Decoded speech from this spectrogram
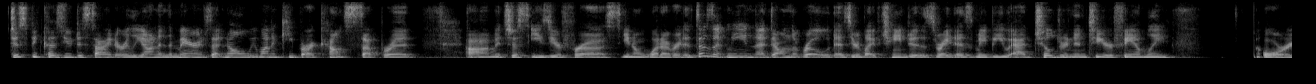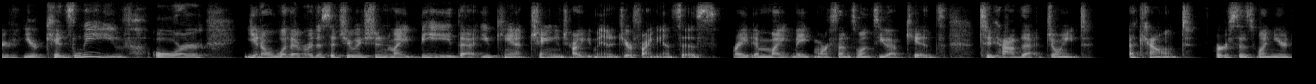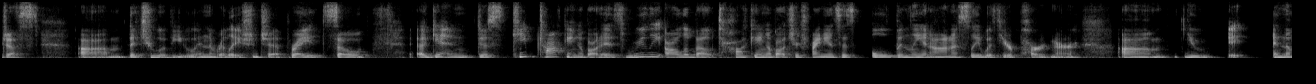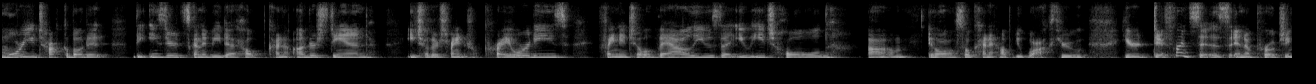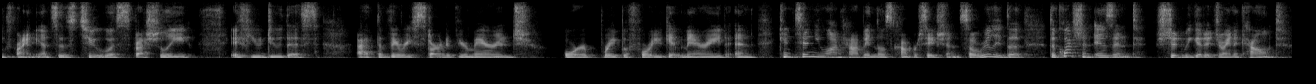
just because you decide early on in the marriage that no, we want to keep our accounts separate, um, it's just easier for us, you know, whatever. It doesn't mean that down the road, as your life changes, right, as maybe you add children into your family, or your kids leave, or you know, whatever the situation might be, that you can't change how you manage your finances, right? It might make more sense once you have kids to have that joint account versus when you're just um, the two of you in the relationship, right? So, again, just keep talking about it. It's really all about talking about your finances openly and honestly with your partner. Um, you. It, and the more you talk about it, the easier it's going to be to help kind of understand each other's financial priorities, financial values that you each hold, um, it'll also kind of help you walk through your differences in approaching finances too, especially if you do this at the very start of your marriage or right before you get married and continue on having those conversations. So really the the question isn't should we get a joint account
